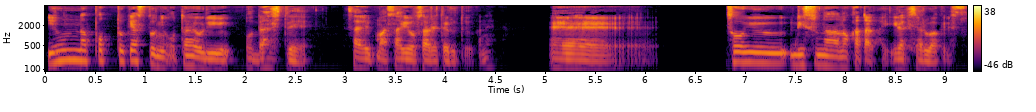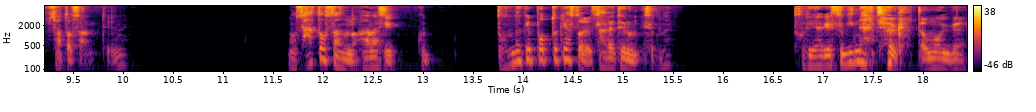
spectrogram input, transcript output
いろんなポッドキャストにお便りを出して、採,、まあ、採用されてるというかね、えー、そういうリスナーの方がいらっしゃるわけです。佐藤さんっていうね。もう佐藤さんの話、どんだけポッドキャストでされてるんでしょうね。取り上げすぎになっちゃうかと思うぐらい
